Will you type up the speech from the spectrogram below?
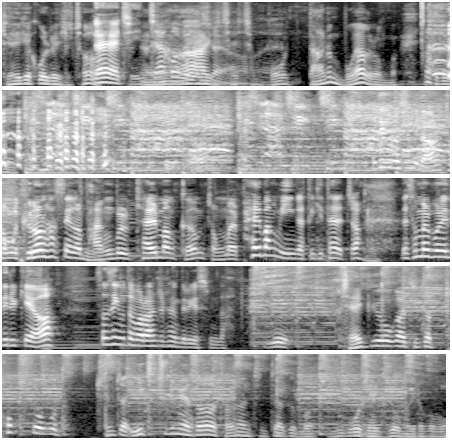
되게 꼴보기 싫죠. 네 진짜 네. 걸려 아, 참 네. 뭐, 나는 뭐야 그럼 뭐. 근데 그렇습니다. 정말 그런 학생을 방불케 할 만큼 정말 팔방미인 같은 기타였죠. 네, 선물 보내드릴게요. 선생님부터 바로 한 줄평 드리겠습니다. 그 재규어가 진짜 톡 쏘고 진짜 extreme해서 저는 진짜 그뭐 유고 재규어 뭐 이런 거 보면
